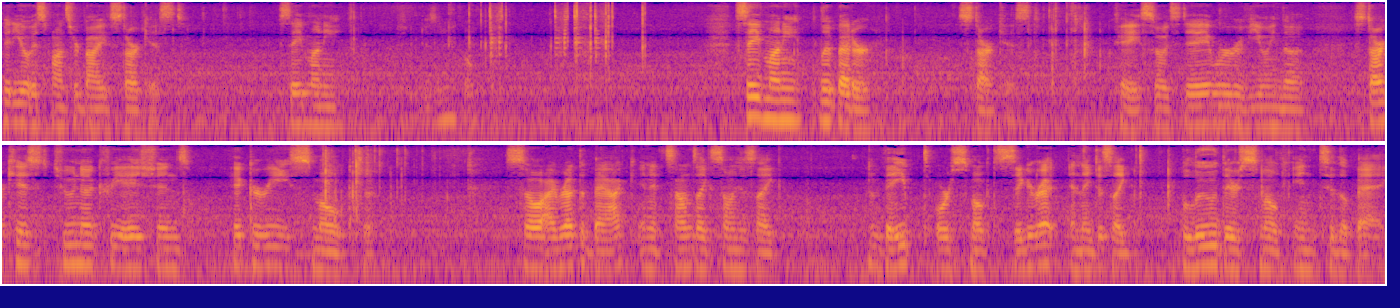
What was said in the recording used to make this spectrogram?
video is sponsored by Starkist. Save money. Save money, live better. Starkist. Okay, so today we're reviewing the Starkist Tuna Creations Hickory Smoked. So I read the back and it sounds like someone just like vaped or smoked a cigarette and they just like blew their smoke into the bag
